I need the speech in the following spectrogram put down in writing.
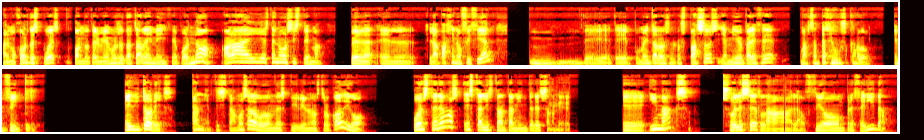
A lo mejor después, cuando terminemos esta charla y me dice, pues no, ahora hay este nuevo sistema. Pero en, la página oficial mm, te, comenta los, los pasos y a mí me parece bastante rebuscado. En fin. Editores. Necesitamos algo donde escribir nuestro código. Pues tenemos esta lista tan interesante. Eh, Emacs suele ser la, opción preferida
